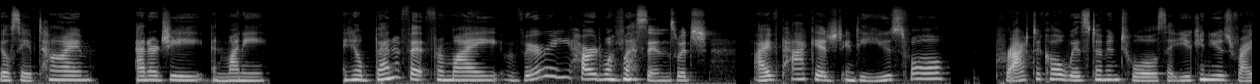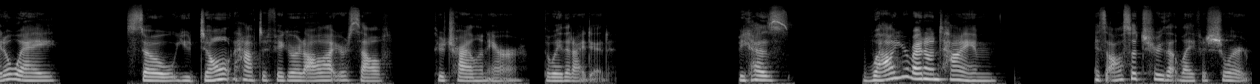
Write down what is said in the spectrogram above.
You'll save time, energy, and money, and you'll benefit from my very hard won lessons, which I've packaged into useful, practical wisdom and tools that you can use right away so you don't have to figure it all out yourself through trial and error the way that I did. Because while you're right on time, it's also true that life is short.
